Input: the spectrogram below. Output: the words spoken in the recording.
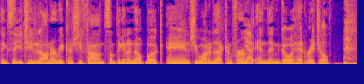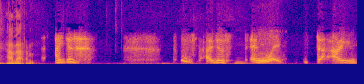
thinks that you cheated on her because she found something in a notebook and she wanted that confirmed. Yeah. And then go ahead, Rachel. Have at him. I just, I just, anyway, I,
